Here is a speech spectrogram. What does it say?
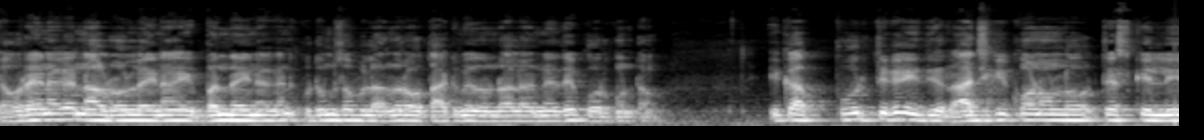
ఎవరైనా కానీ నాలుగు రోజులు అయినా ఇబ్బంది అయినా కానీ కుటుంబ సభ్యులు అందరూ ఒక తాటి మీద ఉండాలనేదే కోరుకుంటాం. ఇక పూర్తిగా ఇది రాజకీయ కోణంలో తీసుకెళ్ళి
